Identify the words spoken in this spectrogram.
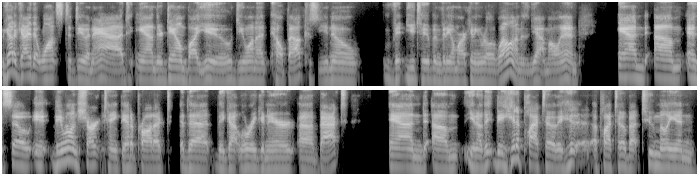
we got a guy that wants to do an ad, and they're down by you. Do you want to help out? Because you know YouTube and video marketing really well." And I'm like, "Yeah, I'm all in." And um, and so it, they were on Shark Tank. They had a product that they got Lori Greiner uh, backed and um, you know they they hit a plateau. They hit a plateau about two million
